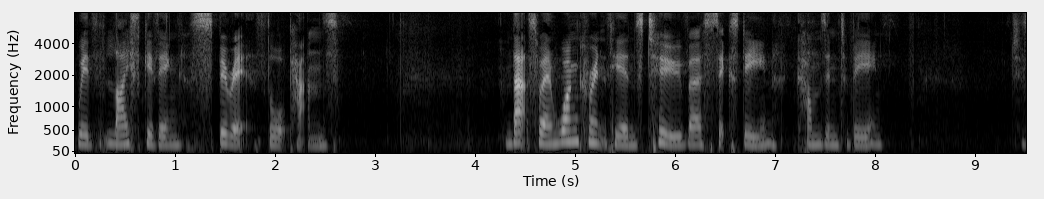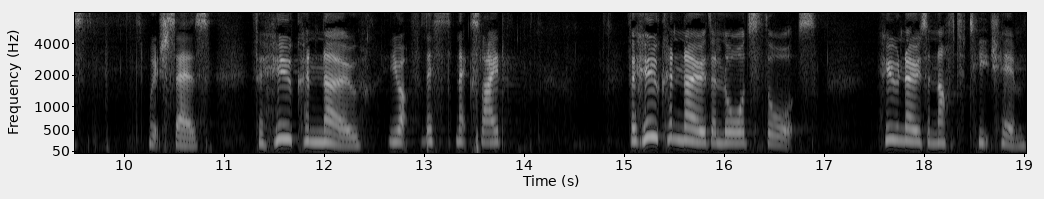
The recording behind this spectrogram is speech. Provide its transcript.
with life giving spirit thought patterns. And that's when 1 Corinthians 2, verse 16, comes into being, which, is, which says, For who can know, you up for this next slide? For who can know the Lord's thoughts? Who knows enough to teach him?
